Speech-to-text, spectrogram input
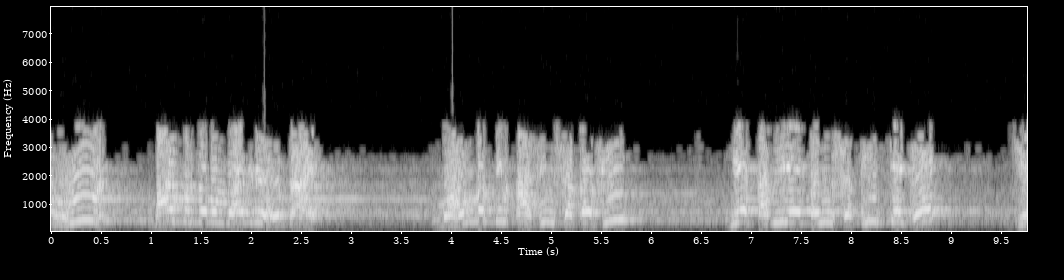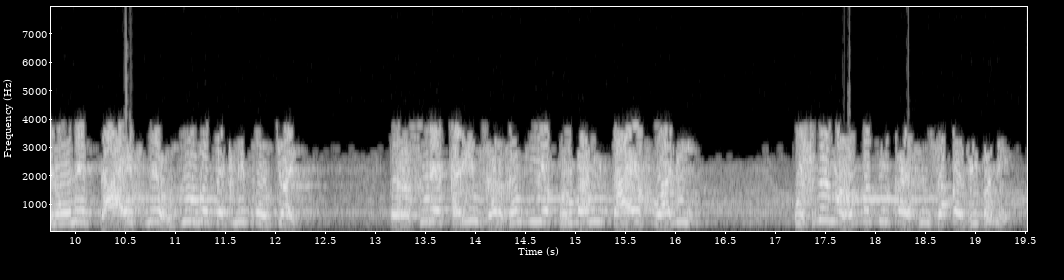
سہور بعض مرتبہ بعد میں ہوتا ہے۔ محمد بن قاسم ثقافی یہ قبیلے بنو شقیب کے تھے جنہوں نے طائف میں حضور کو تکلیف پہنچائی۔ تو رسول کریم سرسم کی یہ قربانی طائف والی، اس میں محمد القاسم ثقافی بنے۔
